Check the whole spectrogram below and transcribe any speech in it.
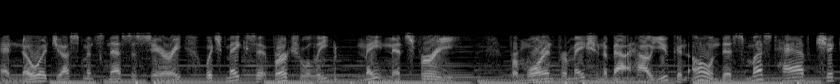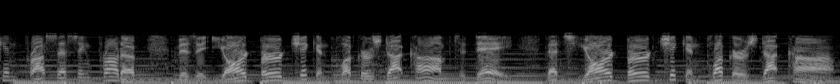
and no adjustments necessary, which makes it virtually maintenance free. For more information about how you can own this must have chicken processing product, visit yardbirdchickenpluckers.com today. That's yardbirdchickenpluckers.com.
